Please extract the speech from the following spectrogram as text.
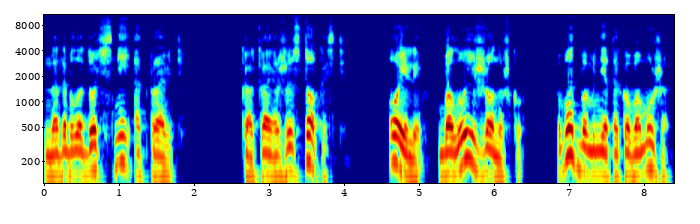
Надо было дочь с ней отправить». «Какая жестокость! Ой ли, балуешь женушку? Вот бы мне такого мужа!»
